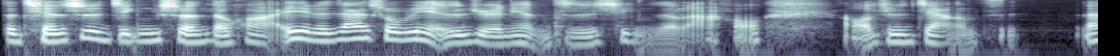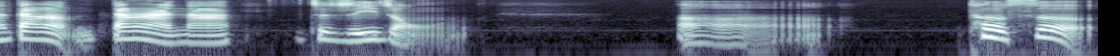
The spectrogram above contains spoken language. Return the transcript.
的前世今生的话，哎、人家说不定也是觉得你很知性的啦。吼，哦，就是这样子。那当然，当然啦、这是一种呃特色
